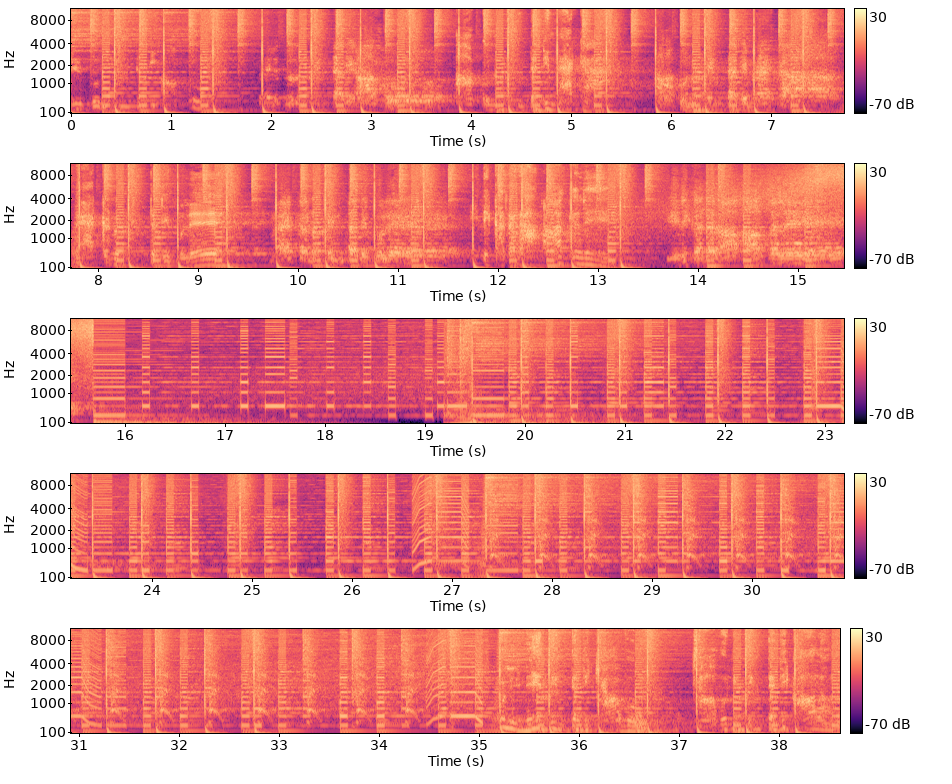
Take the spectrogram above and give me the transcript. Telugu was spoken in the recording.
people. need to be పులినే తింటది చావు చావుని తింటది కాలం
